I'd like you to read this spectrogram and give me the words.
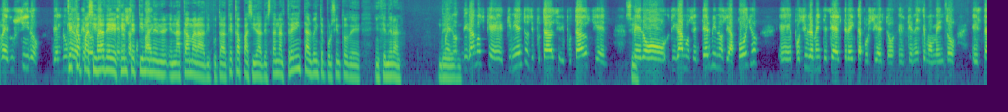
reducido del número ¿Qué capacidad de gente tienen en, la Cámara, diputada? ¿Qué capacidad? ¿Están al 30, al 20% de, en general? Bueno, digamos que 500 diputados y diputados pero digamos en términos de apoyo, eh, posiblemente sea el 30% el que en este momento está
